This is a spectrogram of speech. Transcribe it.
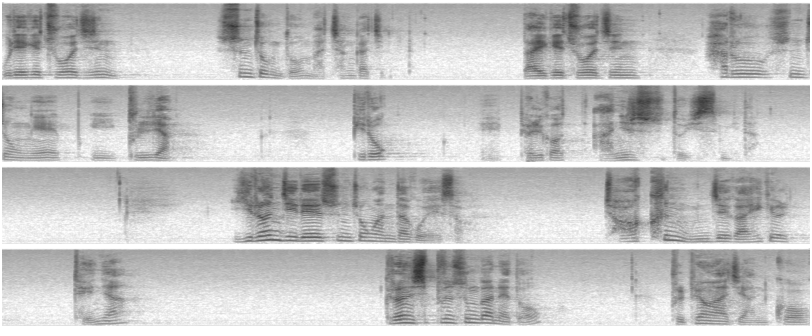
우리에게 주어진 순종도 마찬가지입니다. 나에게 주어진 하루 순종의 이 분량, 비록 예, 별것 아닐 수도 있습니다. 이런 일에 순종한다고 해서 저 큰 문제가 해결되냐? 그런 싶은 순간에도 불평하지 않고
